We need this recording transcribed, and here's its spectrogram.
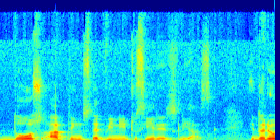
Those are things that we need to seriously ask ഇതൊരു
